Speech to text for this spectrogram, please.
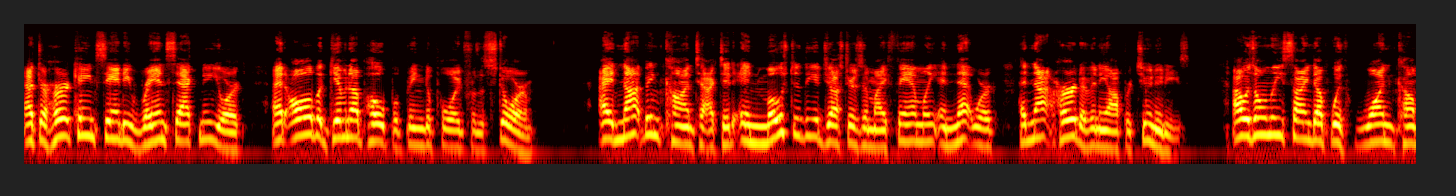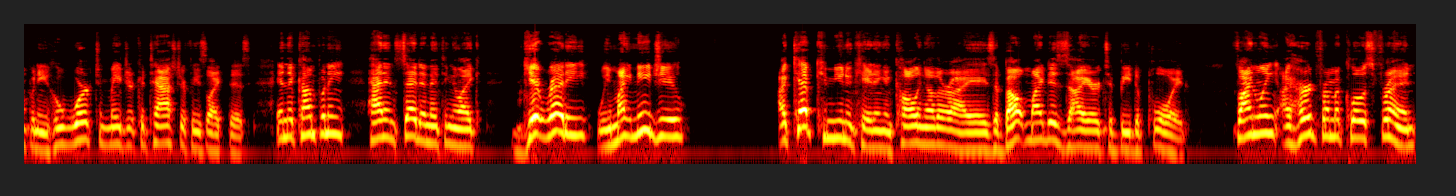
After Hurricane Sandy ransacked New York, I had all but given up hope of being deployed for the storm. I had not been contacted, and most of the adjusters in my family and network had not heard of any opportunities. I was only signed up with one company who worked major catastrophes like this, and the company hadn't said anything like, Get ready, we might need you. I kept communicating and calling other IAs about my desire to be deployed. Finally, I heard from a close friend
